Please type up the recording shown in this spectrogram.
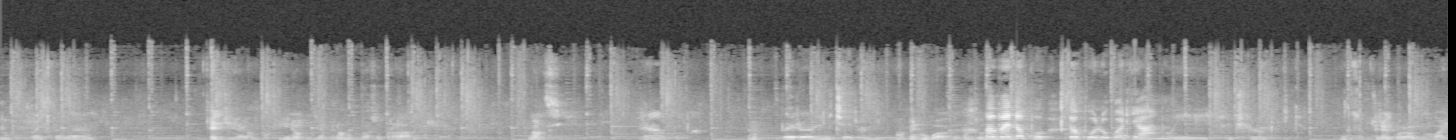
No, questo qua. E girala un pochino, così almeno non va sopra l'altro. No? Bravo papà. Però lì c'erano. Va bene uguale. Vabbè, dopo, dopo lo guardiamo e ce lo vediamo. Ce n'è ancora uno, vai.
